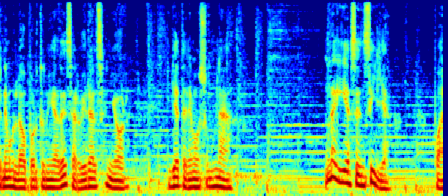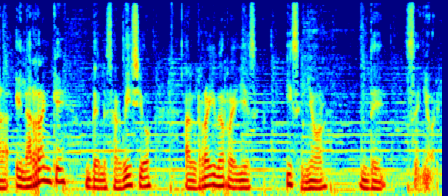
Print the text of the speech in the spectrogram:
tenemos la oportunidad de servir al Señor ya tenemos una, una guía sencilla para el arranque del servicio al Rey de Reyes y Señor de Señores.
